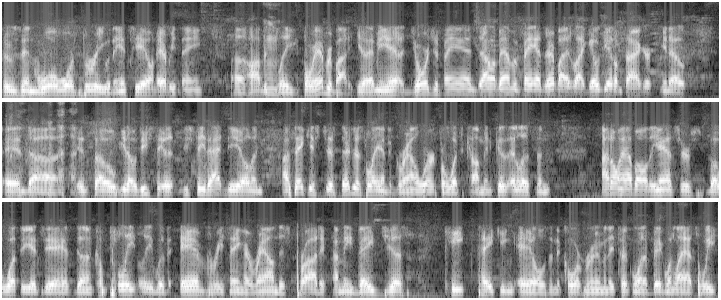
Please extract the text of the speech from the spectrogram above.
who's in World War III with the NCAA on everything. Uh, obviously, for everybody, you know, I mean, yeah, Georgia fans, Alabama fans, everybody's like, "Go get them, Tiger!" You know, and uh, and so you know, you see you see that deal, and I think it's just they're just laying the groundwork for what's coming. Cause, and listen, I don't have all the answers, but what the NCAA has done completely with everything around this product, I mean, they just keep taking L's in the courtroom, and they took one a big one last week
